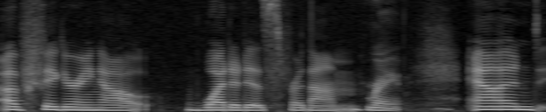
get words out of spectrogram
of figuring out what it is for them. Right. And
